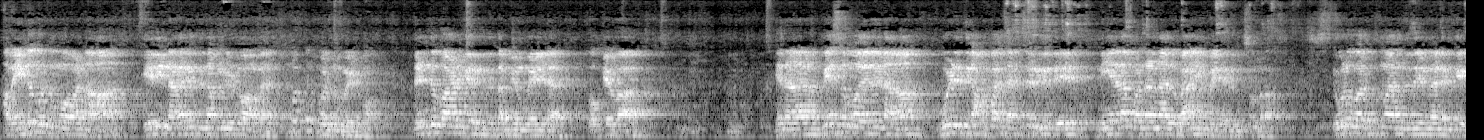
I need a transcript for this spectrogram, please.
அவன் எங்க கொண்டு போவான்னா எரி நகரத்துக்கு என்ன பண்ணிடுவான் அவன். கொண்டு போயிடுவான். ரெண்டு வாழ்க்கை இருக்குது தம்பி உங்க ஓகேவா ஏன்னா பேசும்போது என்னன்னா ஊழியத்துக்கு அப்பா சர்ச்சை இருக்குது. நீ என்ன பண்றன்னா அது வேலைக்கு இருக்குன்னு சொல்றான். எவ்வளவு வருத்தமா இருந்தது எனக்கு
